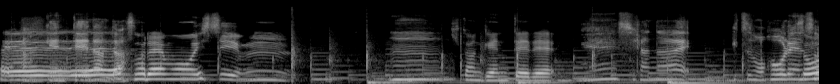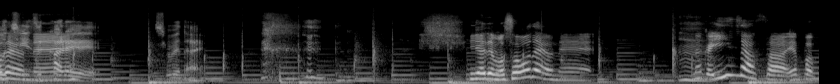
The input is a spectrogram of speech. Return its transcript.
限限定なんだ。それも美味しい。うん。うん。期間限定で。ねえ知らない。いつもほうれん草そうだよねチーズカレー食べない、いやでもそうだよね、うなんかいざさやっぱうん。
